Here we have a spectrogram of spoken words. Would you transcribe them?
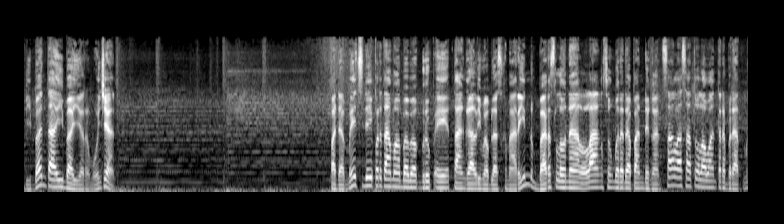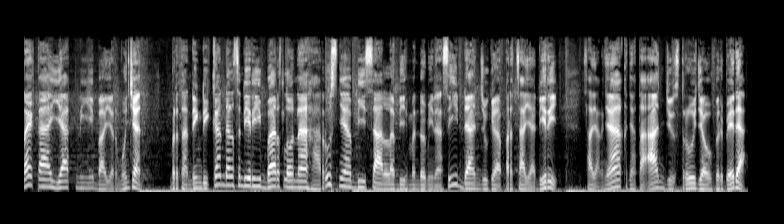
Dibantai Bayern Munchen. Pada matchday pertama babak grup E tanggal 15 kemarin, Barcelona langsung berhadapan dengan salah satu lawan terberat mereka yakni Bayern Munchen. Bertanding di kandang sendiri, Barcelona harusnya bisa lebih mendominasi dan juga percaya diri. Sayangnya, kenyataan justru jauh berbeda.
